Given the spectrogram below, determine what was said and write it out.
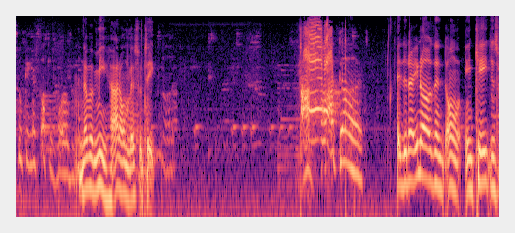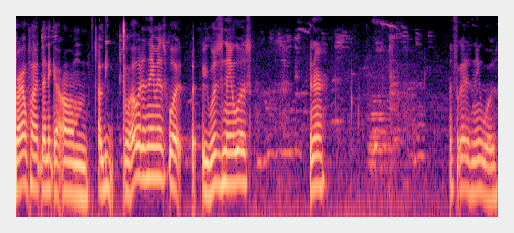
2K, you're fucking horrible. Never me. I don't mess with take. Oh my god. And then, uh, you know, I was in um, in cages right up front. That nigga, um, elite. What, what his name is? What? What his name was? In there. I forgot his name was.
